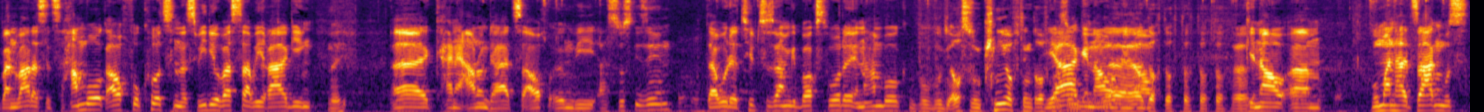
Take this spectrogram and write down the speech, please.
wann war das jetzt? Hamburg auch vor kurzem, das Video, was da viral ging. Äh, keine Ahnung, da hat es auch irgendwie, hast du es gesehen? Da, wo der Typ zusammengeboxt wurde in Hamburg. Wo, wo die auch so ein Knie auf den drauf Ja, machen. genau, Ja, genau. doch, doch, doch, doch, doch. Ja. Genau, ähm, wo man halt sagen muss,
